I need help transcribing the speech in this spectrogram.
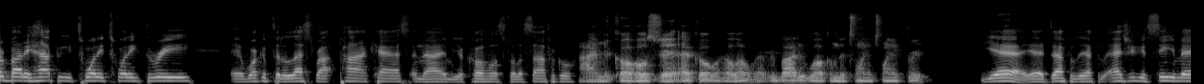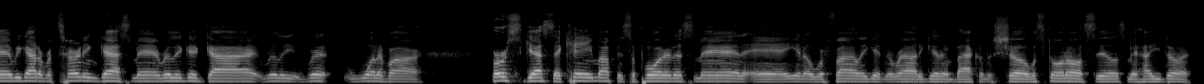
up, everybody? Happy 2023 and welcome to the Let's Rock podcast. And I am your co-host, Philosophical. I am your co-host, Jay Echo. Hello, everybody. Welcome to 2023. Yeah, yeah, definitely, definitely. As you can see, man, we got a returning guest, man. Really good guy. Really, one of our first guests that came up and supported us, man. And you know, we're finally getting around to getting him back on the show. What's going on, Seals, man? How you doing?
